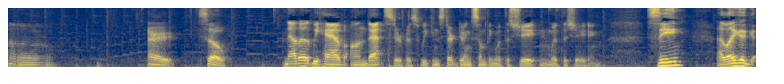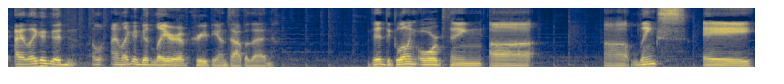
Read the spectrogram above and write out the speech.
Uh, all right, so now that we have on that surface, we can start doing something with the shade with the shading. See, I like a I like a good I like a good layer of creepy on top of that. Vid, the glowing orb thing uh, uh, links a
